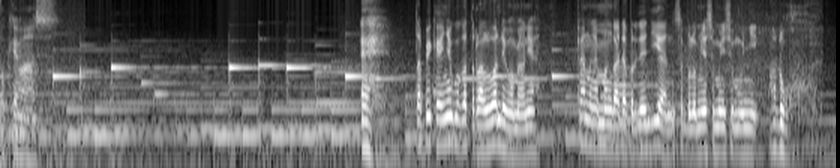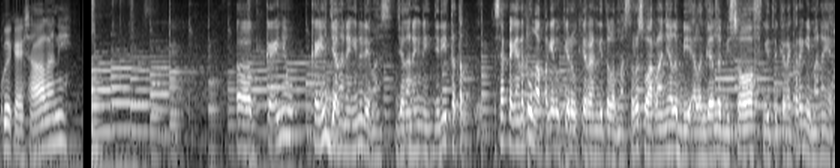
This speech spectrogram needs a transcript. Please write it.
Oke mas. Eh, tapi kayaknya gue keterlaluan deh ngomelnya. Kan emang gak ada perjanjian sebelumnya sembunyi-sembunyi. Aduh, gue kayak salah nih. Kayaknya kayaknya jangan yang ini deh mas, jangan yang ini. Jadi tetap saya pengennya tuh nggak pakai ukir-ukiran gitu loh mas. Terus warnanya lebih elegan, lebih soft gitu. Kira-kira gimana ya?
